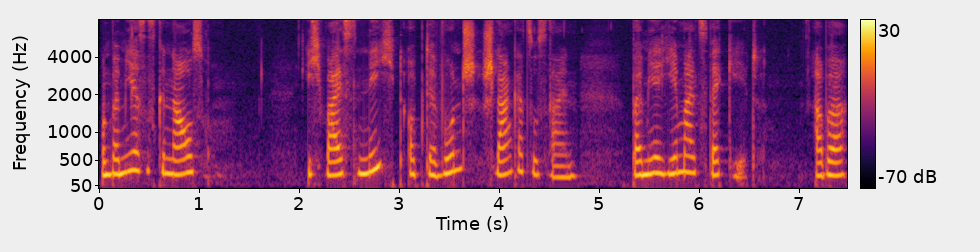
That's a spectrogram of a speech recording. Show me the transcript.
Und bei mir ist es genauso. Ich weiß nicht, ob der Wunsch, schlanker zu sein, bei mir jemals weggeht. Aber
